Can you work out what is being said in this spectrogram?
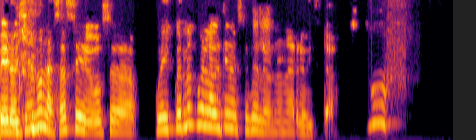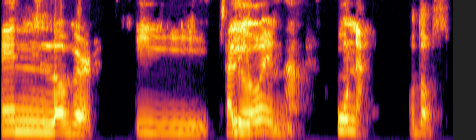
pero ya no las hace. O sea, güey, ¿cuándo fue la última vez que salió en una revista? Uf, En Lover. Y salió Y en una. una o dos,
